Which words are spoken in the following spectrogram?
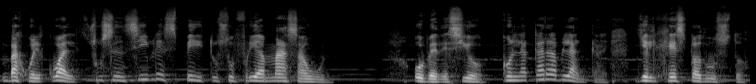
bajo el cual su sensible espíritu sufría más aún. Obedeció con la cara blanca y el gesto adusto.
